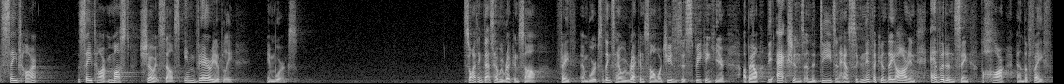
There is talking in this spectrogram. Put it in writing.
The saved heart, the saved heart must show itself invariably in works. So I think that's how we reconcile faith and works. I think it's how we reconcile what Jesus is speaking here about the actions and the deeds and how significant they are in evidencing the heart and the faith.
